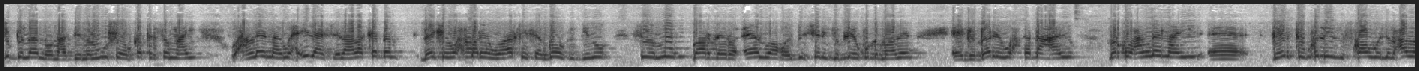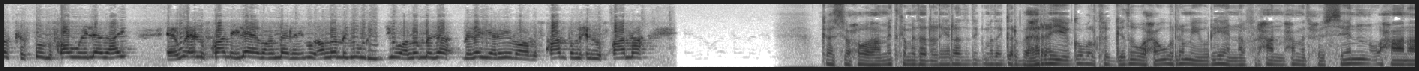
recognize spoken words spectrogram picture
jubbaland oon haddii nalagu sheego ka tirsannahay waxaan leenahay wax ilaas ilaalo ka dhan. Meeshay wax mareen waa arkaysaan gobolka gedo sida luuq baardheero ceel waaqo bir shalay gabdhihi ku dhamaadeen gabaari wax ka dhacayo marka waxaan leenahay deerta kolley nusqaan wey nimcada kastoo nusqaan way leedahay wixii nusqaana ilaahay baan leenahay inuu alla naga wareejiyo alla naga naga yareey baa nusqaanta wixii ah kaasi wuxuu ahaa mid ka mid a dhalinyarada degmada garbaharey ee gobolka gedo. Waxaa u warramayay waryaheena farxaan maxamed xuseen waxaana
